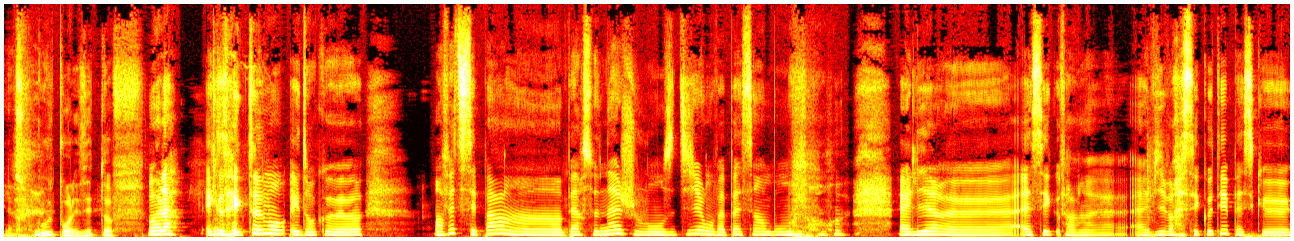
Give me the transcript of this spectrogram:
Il a ce goût pour les étoffes. Voilà, exactement. Et donc, euh, en fait, c'est pas un personnage où on se dit on va passer un bon moment à lire, euh, à, ses- enfin, euh, à vivre à ses côtés parce que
